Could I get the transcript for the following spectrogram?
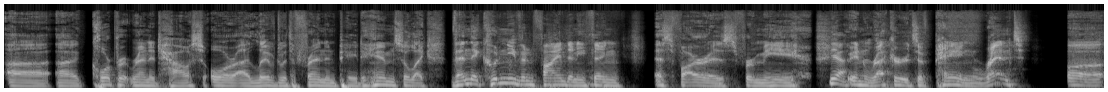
uh, a corporate rented house or I lived with a friend and paid him. So, like, then they couldn't even find anything as far as for me yeah, in records of paying rent uh,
